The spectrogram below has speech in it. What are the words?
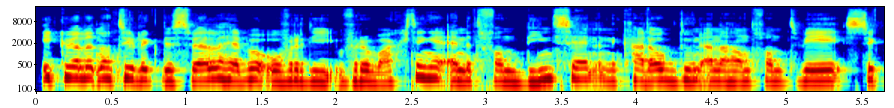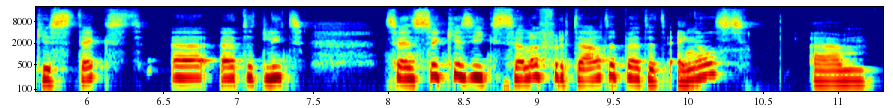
ik wil het natuurlijk dus wel hebben over die verwachtingen en het van dienst zijn. En ik ga dat ook doen aan de hand van twee stukjes tekst uh, uit het lied. Het zijn stukjes die ik zelf vertaald heb uit het Engels. Um,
